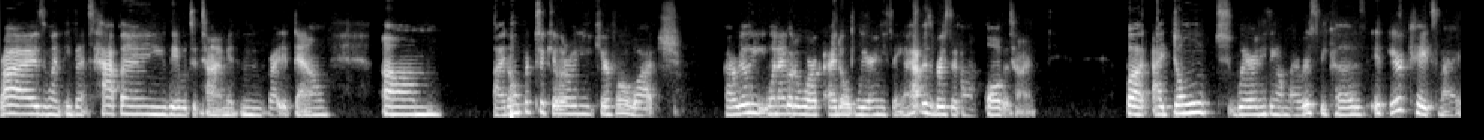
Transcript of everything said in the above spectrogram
arrives, when events happen, you'll be able to time it and write it down. Um, I don't particularly care for a watch. I really, when I go to work, I don't wear anything. I have this bracelet on all the time, but I don't wear anything on my wrist because it irritates my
